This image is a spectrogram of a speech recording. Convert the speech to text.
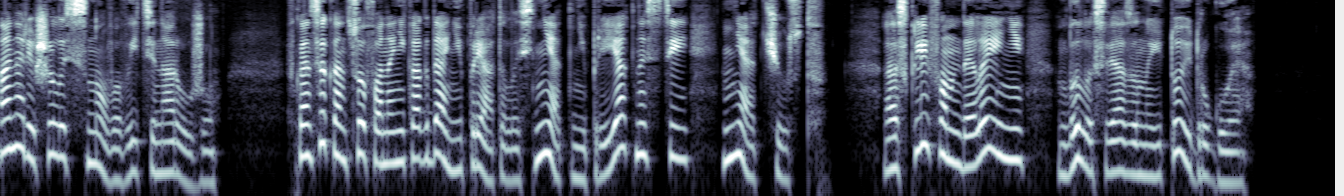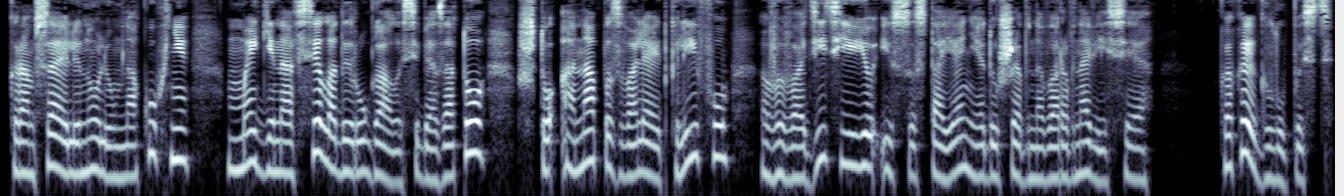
она решилась снова выйти наружу. В конце концов, она никогда не пряталась ни от неприятностей, ни от чувств а с Клиффом Делейни было связано и то, и другое. Кромсая линолеум на кухне, Мэгги на все лады ругала себя за то, что она позволяет Клиффу выводить ее из состояния душевного равновесия. Какая глупость!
